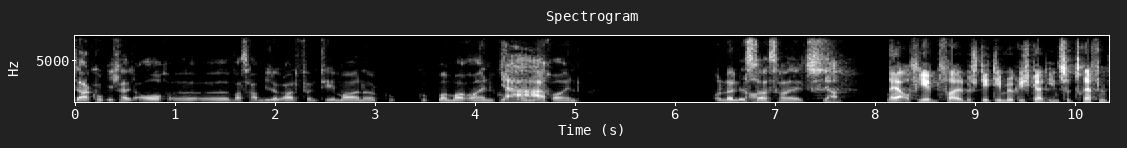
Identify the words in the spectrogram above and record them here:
Da gucke ich halt auch, äh, äh, was haben die da gerade für ein Thema, ne? Guck, guckt man mal rein, guckt Ja. man nicht rein. Und dann ist Genau. das halt. Ja. Naja, auf jeden Fall besteht die Möglichkeit, ihn zu treffen.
